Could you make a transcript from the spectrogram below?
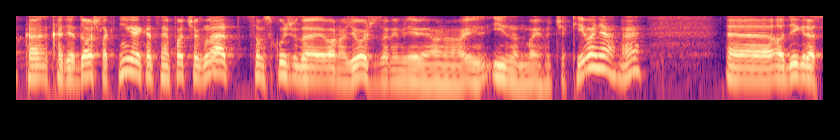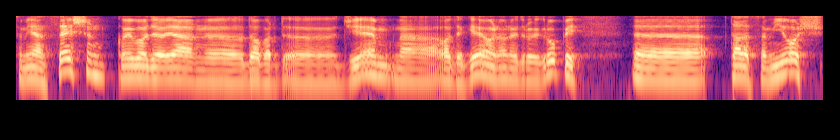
ka- kad je došla knjiga i kad sam je počeo gledat, sam skužio da je ono još zanimljivije, ono, iz- iznad mojih očekivanja, ne? E, odigrao sam jedan session koji je vodio jedan e, dobar e, GM na ODG-u, na onoj drugoj grupi. Tada sam još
